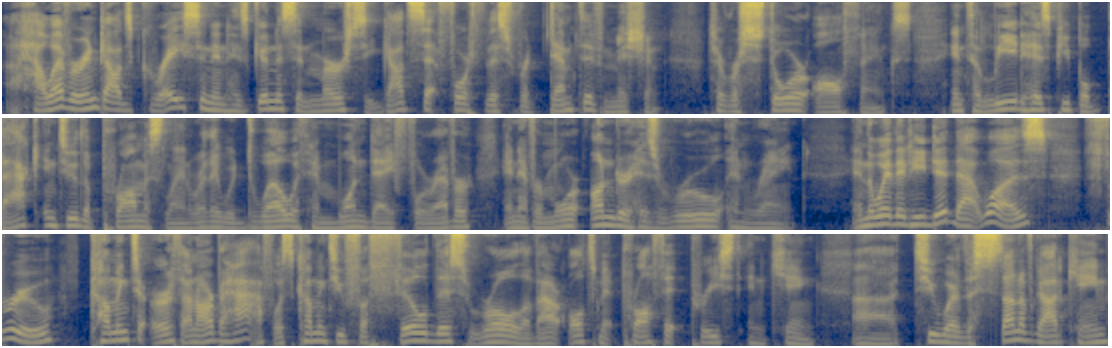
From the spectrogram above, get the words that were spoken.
Uh, however, in God's grace and in His goodness and mercy, God set forth this redemptive mission to restore all things and to lead His people back into the promised land where they would dwell with Him one day forever and evermore under His rule and reign. And the way that he did that was through coming to earth on our behalf, was coming to fulfill this role of our ultimate prophet, priest, and king, uh, to where the Son of God came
